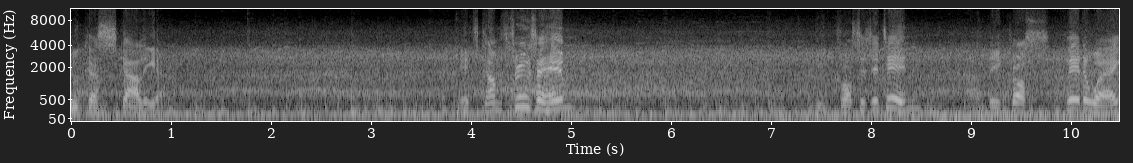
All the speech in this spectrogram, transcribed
Lucas Scalia. It's come through to him. He crosses it in, and the cross cleared away.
